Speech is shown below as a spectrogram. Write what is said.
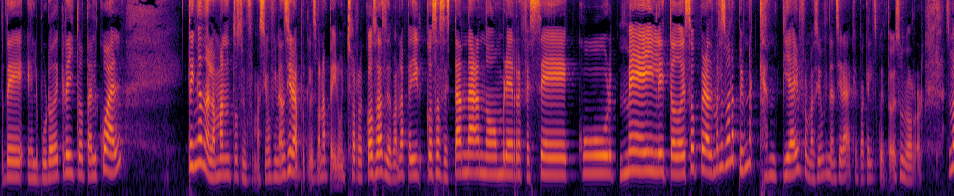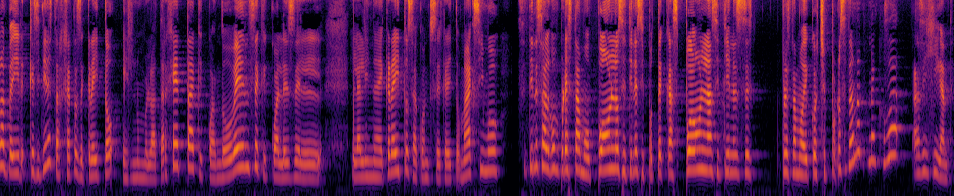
del el buro de crédito tal cual tengan a la mano toda su información financiera porque les van a pedir un chorro de cosas, les van a pedir cosas estándar, nombre, RFC, CURP, mail y todo eso, pero además les van a pedir una cantidad de información financiera que para qué les cuento, es un horror. Les van a pedir que si tienes tarjetas de crédito, el número de la tarjeta, que cuando vence, que cuál es el, la línea de crédito, o sea, cuánto es el crédito máximo. Si tienes algún préstamo, ponlo. Si tienes hipotecas, ponlas. Si tienes préstamo de coche, o sea, una cosa así gigante.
